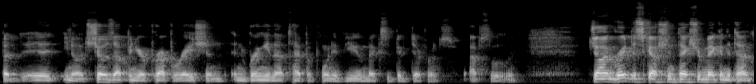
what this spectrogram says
But it, you know, it shows up in your preparation, and bringing that type of point of view makes a big difference. Absolutely, John. Great discussion. Thanks for making the time.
